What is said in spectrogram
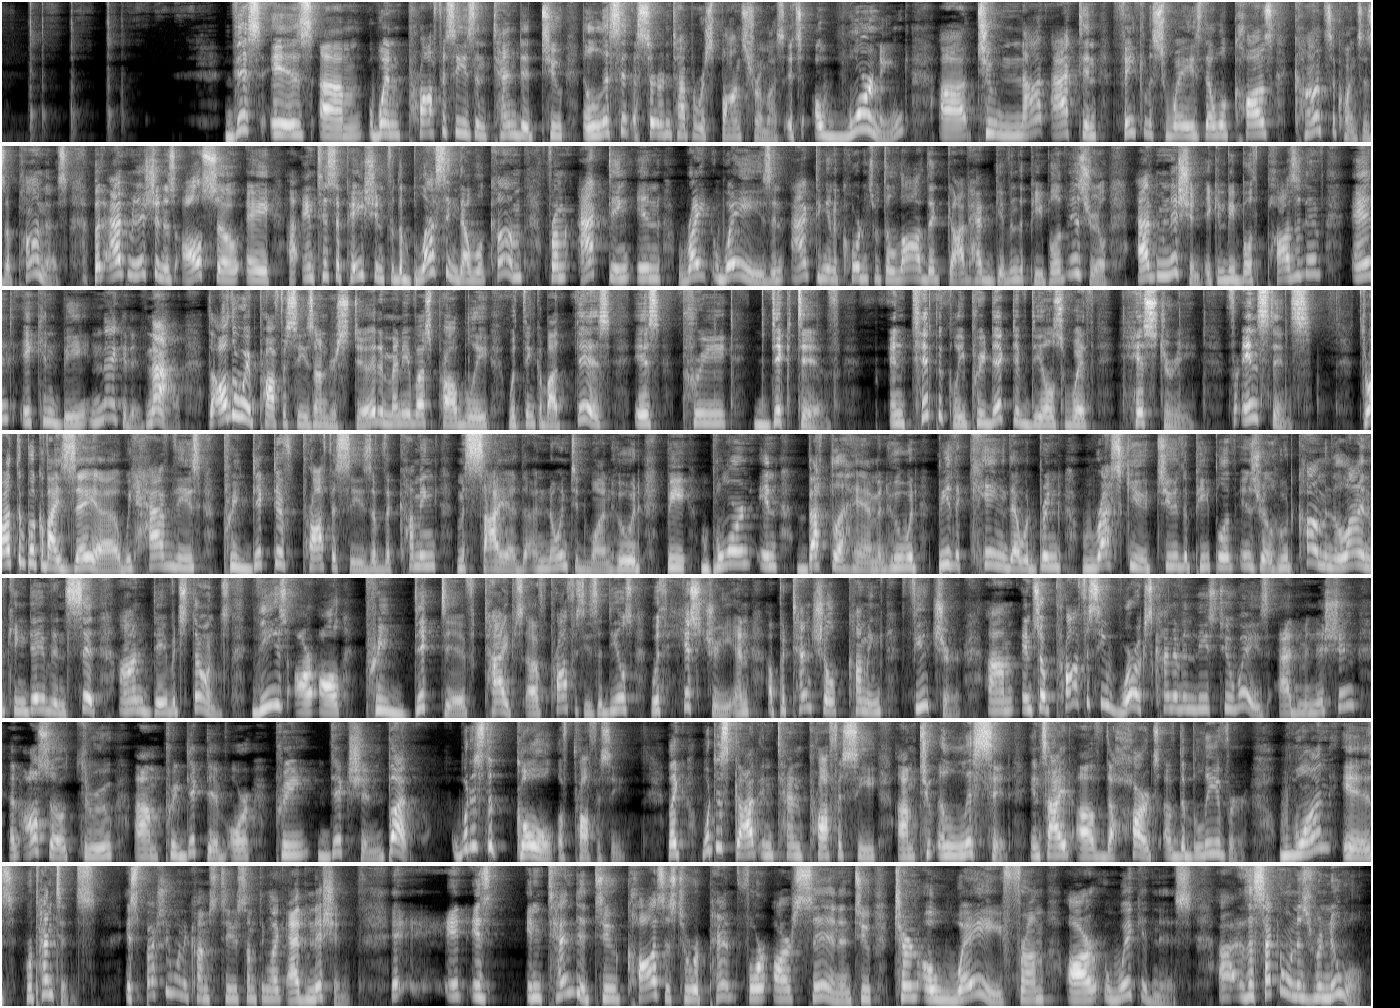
This is um, when prophecy is intended to elicit a certain type of response from us. It's a warning uh, to not act in faithless ways that will cause consequences upon us. But admonition is also a uh, anticipation for the blessing that will come from acting in right ways and acting in accordance with the law that God had given the people of Israel. Admonition, it can be both positive and it can be negative. Now, the other way prophecy is understood, and many of us probably would think about this, is predictive. And typically, predictive deals with history. For instance, Throughout the book of Isaiah, we have these predictive prophecies of the coming Messiah, the anointed one, who would be born in Bethlehem and who would be the king that would bring rescue to the people of Israel, who would come in the line of King David and sit on David's thrones. These are all predictive types of prophecies that deals with history and a potential coming future. Um, and so prophecy works kind of in these two ways, admonition and also through um, predictive or prediction. But what is the goal of prophecy? Like, what does God intend prophecy um, to elicit inside of the hearts of the believer? One is repentance, especially when it comes to something like admonition. it, it is intended to cause us to repent for our sin and to turn away from our wickedness. Uh, the second one is renewal.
